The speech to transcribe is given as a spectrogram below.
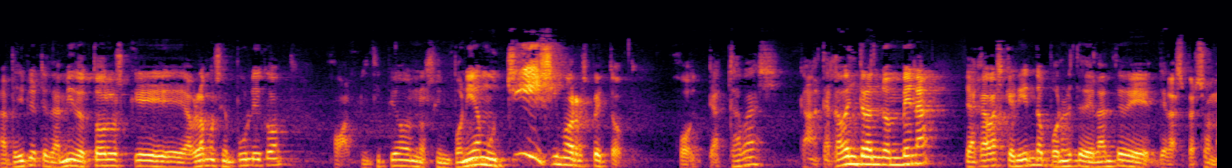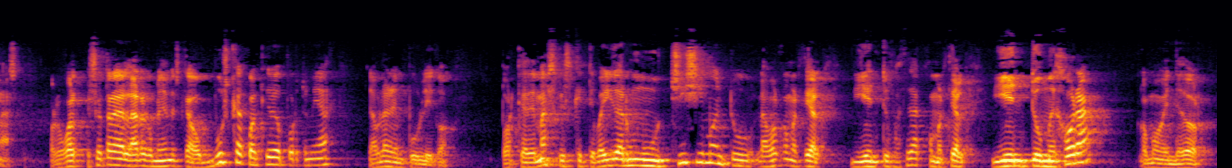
Al principio te da miedo. Todos los que hablamos en público, al principio nos imponía muchísimo respeto. te acabas, te acaba entrando en vena y acabas queriendo ponerte delante de, de las personas. Por lo cual, es otra de las recomendaciones que hago. Busca cualquier oportunidad de hablar en público porque además es que te va a ayudar muchísimo en tu labor comercial y en tu faceta comercial y en tu mejora como vendedor.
